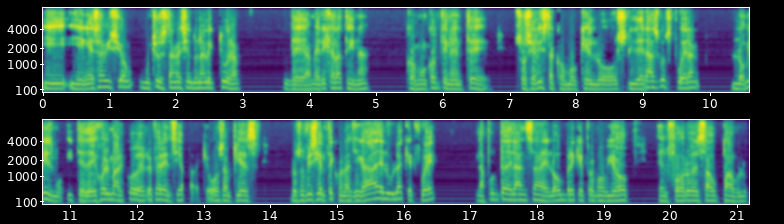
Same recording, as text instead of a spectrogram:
Y, y en esa visión muchos están haciendo una lectura de América Latina como un continente socialista, como que los liderazgos fueran lo mismo. Y te dejo el marco de referencia para que vos amplíes lo suficiente con la llegada de Lula, que fue la punta de lanza, el hombre que promovió el foro de Sao Paulo,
